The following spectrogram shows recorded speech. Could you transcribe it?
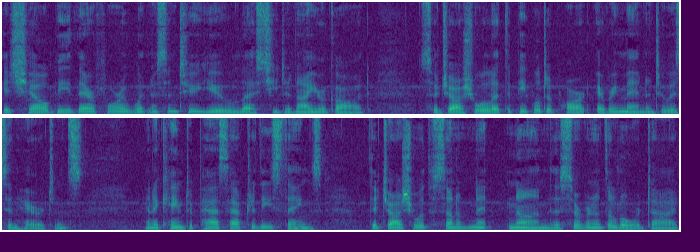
It shall be therefore a witness unto you, lest ye deny your God. So Joshua let the people depart, every man unto his inheritance. And it came to pass after these things that Joshua the son of Nun, the servant of the Lord, died,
